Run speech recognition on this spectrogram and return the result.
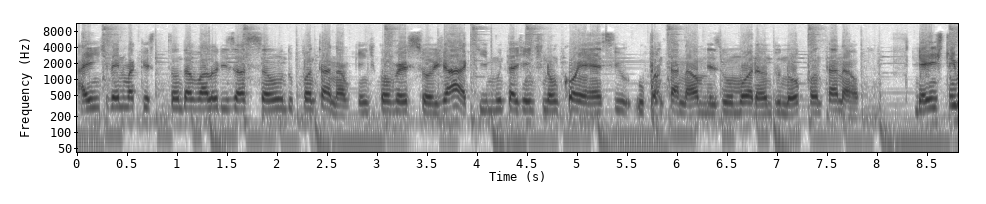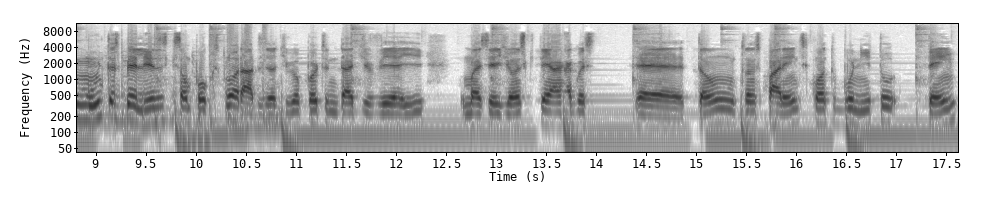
aí a gente vem numa questão da valorização do Pantanal, que a gente conversou já que muita gente não conhece o Pantanal mesmo morando no Pantanal. E a gente tem muitas belezas que são pouco exploradas. Eu tive a oportunidade de ver aí umas regiões que têm águas é, tão transparentes quanto bonito tem.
